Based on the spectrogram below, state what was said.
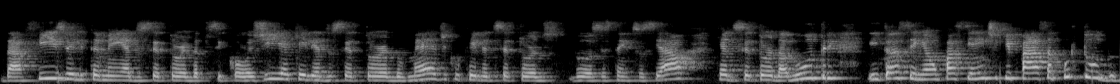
da físio, ele também é do setor da psicologia, que ele é do setor do médico, que ele é do setor do, do assistente social, que é do setor da Nutri. Então, assim, é um paciente que passa por tudo.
